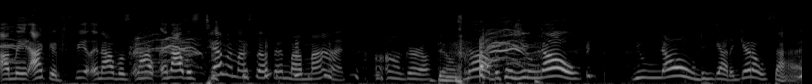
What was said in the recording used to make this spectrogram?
I mean, I could feel, and I was, and I, and I was telling myself in my mind, uh-uh, girl, Don't. no, because you know, you know, he got a ghetto side,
